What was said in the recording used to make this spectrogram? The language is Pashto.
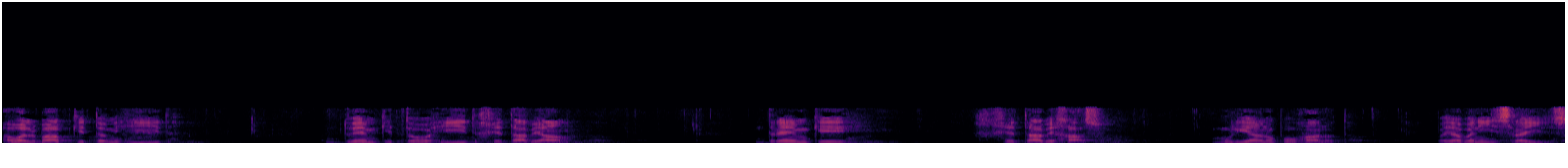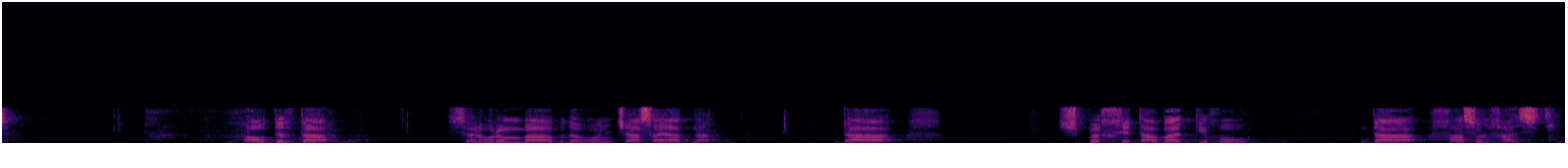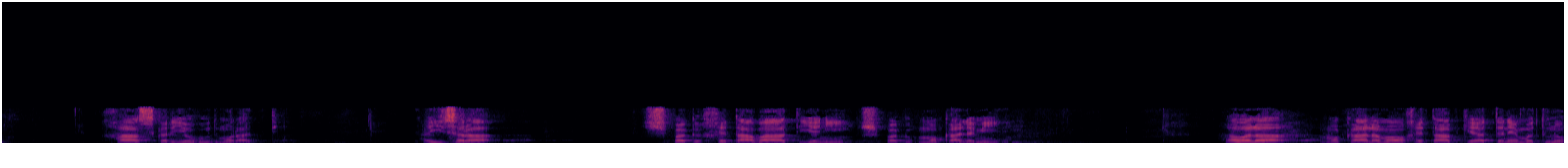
اول باب کی تمهید دویم کی توحید خطاب عام دریم کی خطاب خاص مولیانو پوهانو پیا بنی اسرائیل او دلتا سلورم باب د 49 آیات نه دا شپږ خطابات دي خو دا خاص الخاص دي خاص کر يهود مراد دي هي سره شپږ خطابات یعنی شپږ مکالمې دي اوله مکالمه او خطاب کې اتنه متونو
